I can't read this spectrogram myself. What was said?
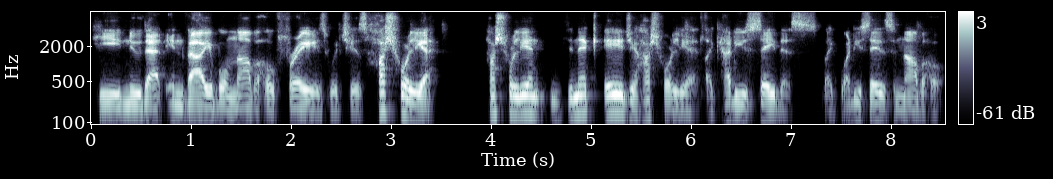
He knew that invaluable Navajo phrase, which is age hashwalye. Like, how do you say this? Like, why do you say this in Navajo?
